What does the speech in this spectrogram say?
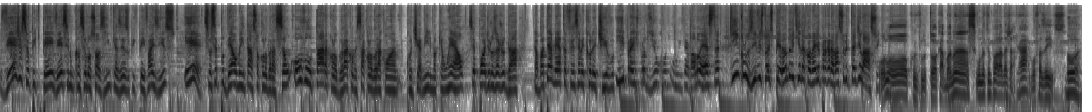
veja seu PicPay, vê se não cancelou sozinho, porque às vezes o PicPay faz isso. E se você puder aumentar a sua colaboração ou voltar a colaborar, começar a colaborar com a quantia mínima, que é um real, você pode nos ajudar a bater a meta do financiamento coletivo e pra gente produzir o, o intervalo extra, que inclusive estou esperando o Vitinho da Comédia pra gravar sobre Ted Laço, hein? Ô louco, tô acabando a segunda temporada já. Já? Vou fazer isso. Boa,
